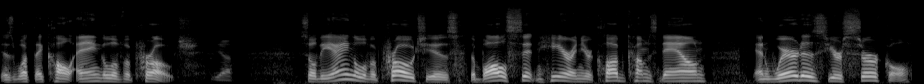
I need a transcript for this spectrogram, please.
is what they call angle of approach. Yeah. So the angle of approach is the ball's sitting here and your club comes down and where does your circle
